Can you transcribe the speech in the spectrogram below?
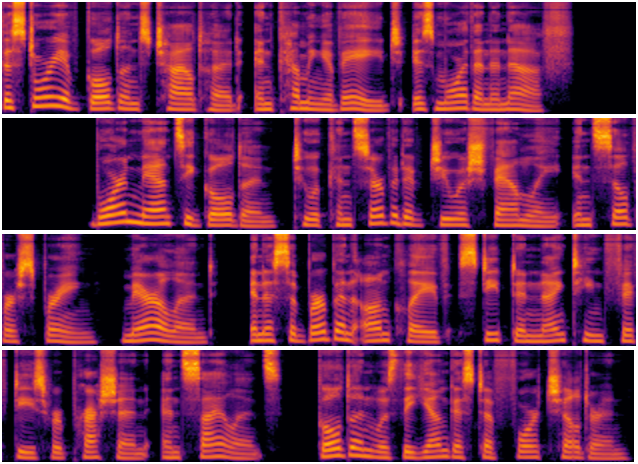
The story of Goldin's childhood and coming of age is more than enough. Born Nancy Goldin to a conservative Jewish family in Silver Spring, Maryland, in a suburban enclave steeped in 1950s repression and silence, Goldin was the youngest of four children.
